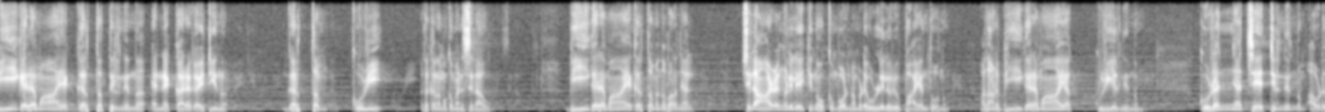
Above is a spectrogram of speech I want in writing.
ഭീകരമായ ഗർത്തത്തിൽ നിന്ന് എന്നെ കരകയറ്റിയെന്ന് ഗർത്തം കുഴി അതൊക്കെ നമുക്ക് മനസ്സിലാവും. ഭീകരമായ ഗർത്തം എന്ന് പറഞ്ഞാൽ ചില ആഴങ്ങളിലേക്ക് നോക്കുമ്പോൾ നമ്മുടെ ഉള്ളിലൊരു ഭയം തോന്നും. അതാണ് ഭീകരമായ കുഴിയിൽ നിന്നും കുഴഞ്ഞ ചേറ്റിൽ നിന്നും അവിടെ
